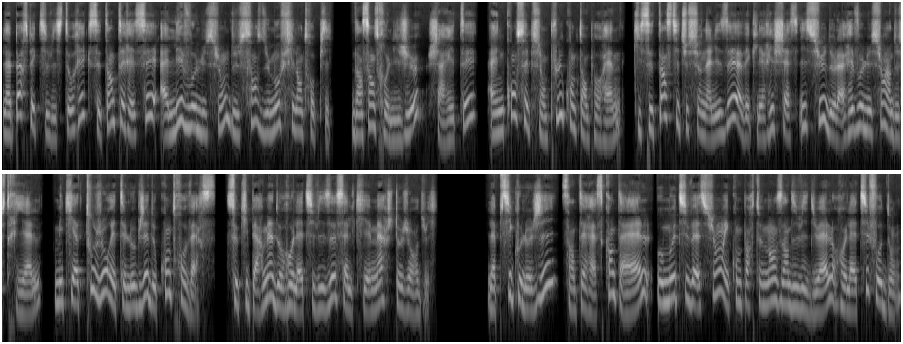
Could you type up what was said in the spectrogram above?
La perspective historique s'est intéressée à l'évolution du sens du mot philanthropie, d'un sens religieux, charité, à une conception plus contemporaine qui s'est institutionnalisée avec les richesses issues de la révolution industrielle, mais qui a toujours été l'objet de controverses, ce qui permet de relativiser celles qui émergent aujourd'hui. La psychologie s'intéresse quant à elle aux motivations et comportements individuels relatifs aux dons,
